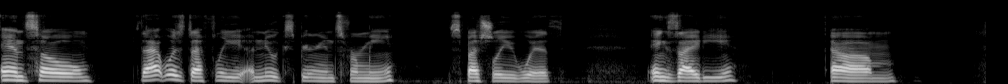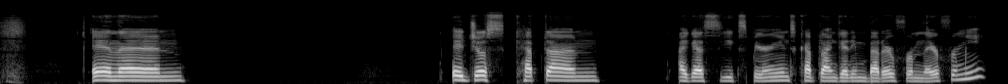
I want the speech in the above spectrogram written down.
And so that was definitely a new experience for me, especially with anxiety. Um, and then it just kept on, I guess the experience kept on getting better from there for me.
